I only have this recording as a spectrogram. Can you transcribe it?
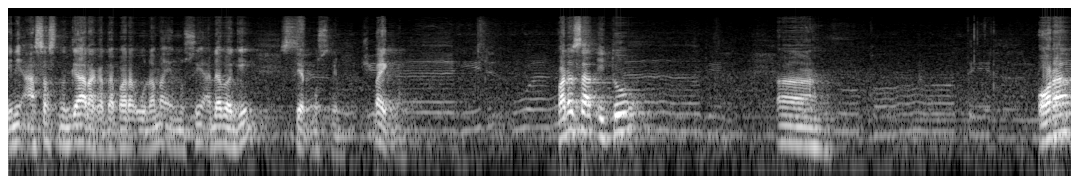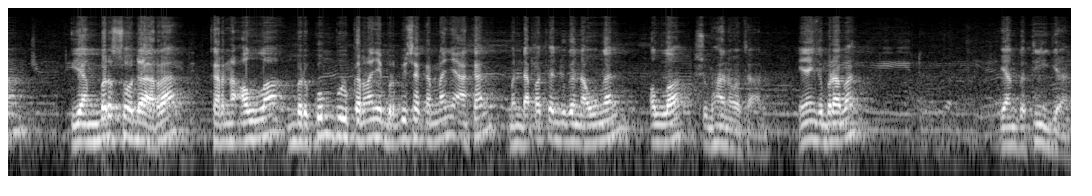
Ini asas negara kata para ulama yang muslim ada bagi setiap muslim. Baik. Pada saat itu uh, orang yang bersaudara karena Allah berkumpul karenanya berpisah karenanya akan mendapatkan juga naungan Allah Subhanahu wa taala. Ini yang keberapa? Yang ketiga,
